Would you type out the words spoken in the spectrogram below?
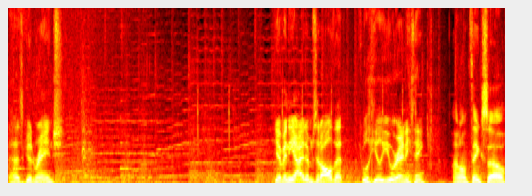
It has good range. You have any items at all that will heal you or anything? I don't think so.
